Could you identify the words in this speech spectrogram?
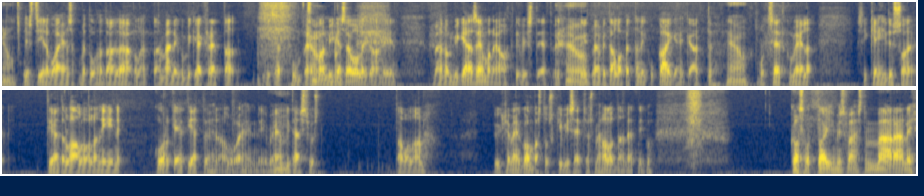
Joo. Ja sitten siinä vaiheessa, kun me tuhotaan tätä planeettaa, mä en niin kuin mikään Greta, mikä Thunberg vai mikä se olikaan, niin mä en ole mikään semmoinen aktivisti, että vittu, Joo. nyt meidän pitää lopettaa niin kuin kaiken käyttö. Mutta se, että kun meillä se kehitys on tietyllä alueella niin korkea tiettyihin alueihin, niin meidän Mm. pitäisi just tavallaan yksi meidän kompastuskivi se, että jos me halutaan että niinku kasvattaa ihmisväestön määrää, niin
